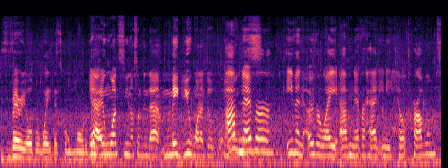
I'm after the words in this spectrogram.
very overweight that's gonna motivate? Yeah, them? and what's you know something that made you want to do? you know, I've this? Never even overweight, I've never had any health problems.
